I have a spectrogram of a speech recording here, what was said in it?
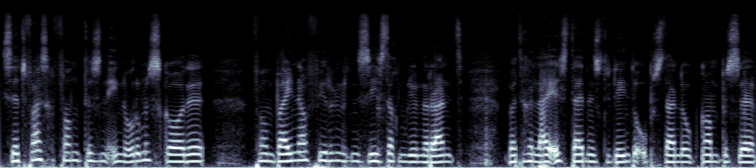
sit vastgevang tussen enorme skade van byna 460 miljoen rand wat gelei is tydens studentenopstande op campusse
